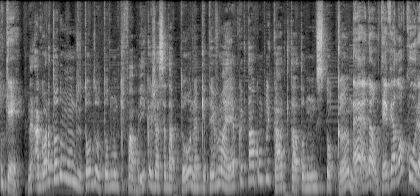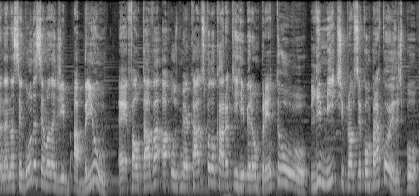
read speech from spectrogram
O quê? Né? Agora todo mundo, todo, todo mundo que fabrica já se adaptou, né? Porque teve uma época que tava complicado, que tava todo mundo estocando. É, né? não, teve a loucura, né? Na segunda semana de abril, é, faltava. a- os mercados colocaram aqui em Ribeirão Preto limite pra você comprar coisa. Tipo,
